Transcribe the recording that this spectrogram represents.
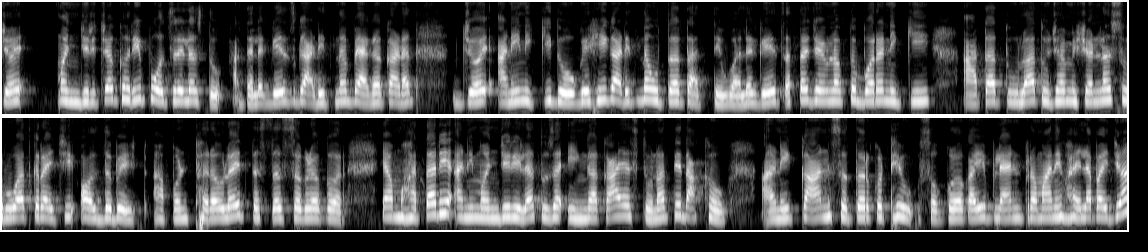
जय मंजिरीच्या घरी पोचलेला असतो. आता लगेच गाडीतनं बॅगा काढत जय आणि निक्की दोघेही गाडीतनं उतरतात. तेव्हा लगेच आता जय लागतो. बरं निक्की आता तुला तुझ्या मिशनला सुरुवात करायची. ऑल द बेस्ट आपण ठरवलं आहे तसंच सगळं कर. या म्हातारी आणि मंजिरीला तुझा इंगा काय असतो ना ते दाखव. आणि कान सतर्क ठेव. सगळं काही प्लॅनप्रमाणे व्हायला पाहिजे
